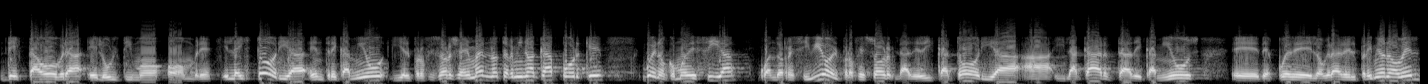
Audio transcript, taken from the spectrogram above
de esta obra El último hombre. La historia entre Camus y el profesor Germain no terminó acá porque bueno, como decía, cuando recibió el profesor la dedicatoria y la carta de Camus eh, después de lograr el premio Nobel,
